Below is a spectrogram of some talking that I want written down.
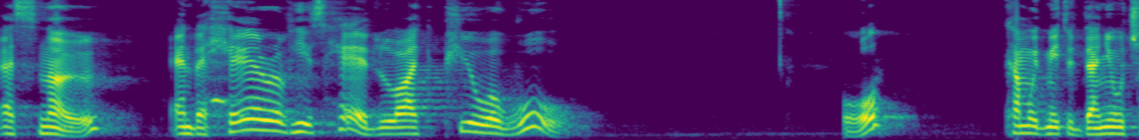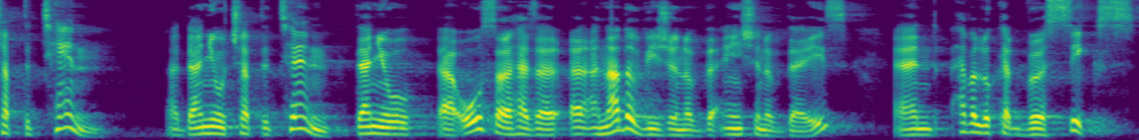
as snow, and the hair of his head like pure wool. Or, come with me to Daniel chapter 10, uh, Daniel chapter 10. Daniel uh, also has a, another vision of the Ancient of Days. And have a look at verse 6.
